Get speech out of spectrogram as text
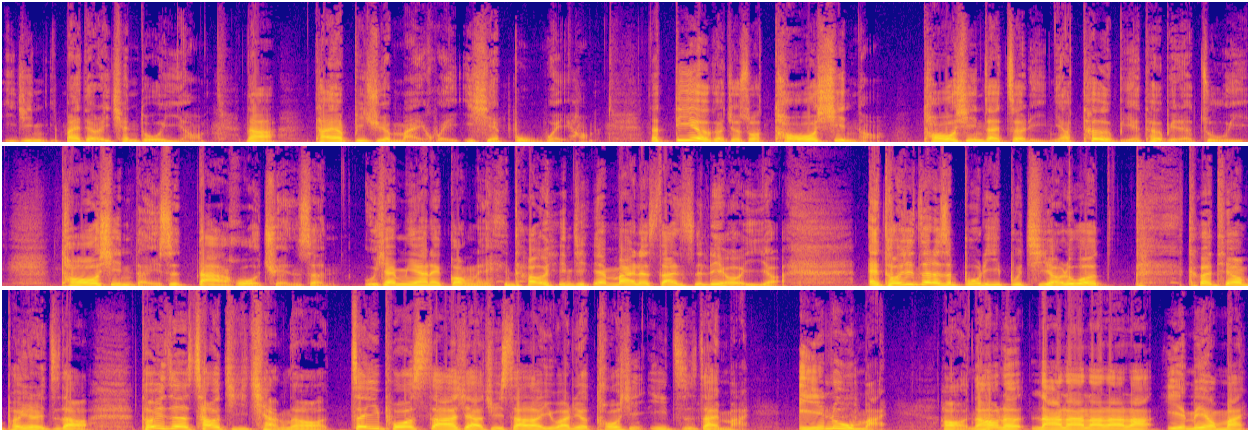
已经卖掉了一千多亿哦，那它要必须要买回一些部位哈。那第二个就是说，投信哦。投信在这里，你要特别特别的注意。投信等于是大获全胜。五千米亚来讲呢，投信今天卖了三十六亿哦。哎，投信真的是不离不弃哦。如果 各位听众朋友也知道，投信真的超级强的哦。这一波杀下去，杀到一万六，投信一直在买，一路买。好，然后呢，拉拉拉拉拉也没有卖。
